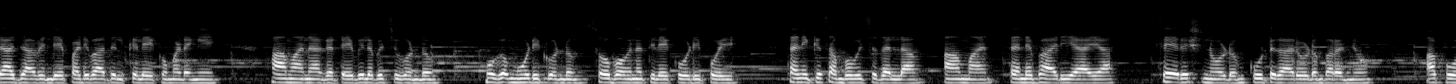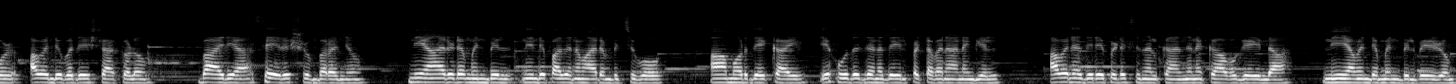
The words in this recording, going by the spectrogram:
രാജാവിന്റെ പടിവാതിൽക്കലേക്ക് മടങ്ങി. ഹാമാനാകട്ടെ വിലപിച്ചുകൊണ്ടും മുഖം മൂടിക്കൊണ്ടും സ്വഭവനത്തിലേക്ക് ഓടിപ്പോയി. തനിക്ക് സംഭവിച്ചതെല്ലാം ഹാമാൻ തന്റെ ഭാര്യയായ സേരഷിനോടും കൂട്ടുകാരോടും പറഞ്ഞു. അപ്പോൾ അവന്റെ ഉപദേഷ്ടാക്കളും ഭാര്യ സേരഷും പറഞ്ഞു നീ ആരുടെ മുൻപിൽ നിന്റെ പതനം ആരംഭിച്ചുവോ? ആ മൊർദേക്കായി യഹൂദ ജനതയിൽപ്പെട്ടവനാണെങ്കിൽ അവനെതിരെ പിടിച്ചു നിൽക്കാൻ നിനക്കാവുകയില്ല. നീ അവന്റെ മുൻപിൽ വീഴും.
